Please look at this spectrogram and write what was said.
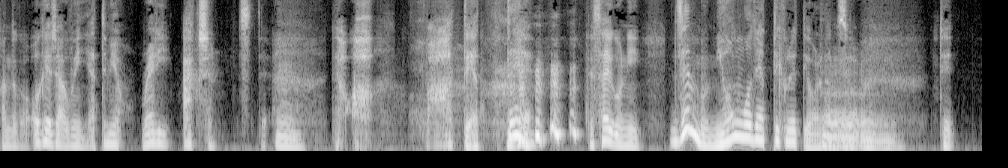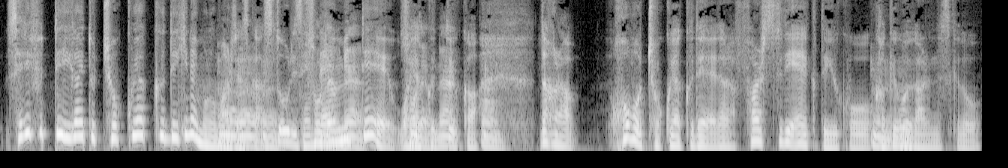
監督が、OK、じゃあウィンやってみよう。Ready, action! つって。うんで、あ、バーってやって、で、最後に、全部日本語でやってくれって言われたんですよ。うんうんうんで、セリフって意外と直訳できないものもあるじゃないですか。うんうんうん。ストーリー全体を見て、和訳っていうか。だよね。だから、ほぼ直訳で、だから、first to the egg っていうこう、掛け声があるんですけど、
